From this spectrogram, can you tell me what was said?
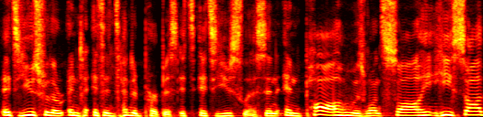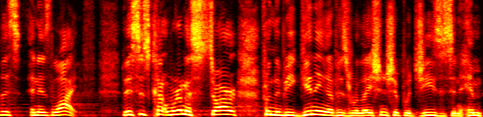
it's used for the, its intended purpose, it's, it's useless. And, and Paul, who was once Saul, he, he saw this in his life. This is kind of, we're going to start from the beginning of his relationship with Jesus and him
